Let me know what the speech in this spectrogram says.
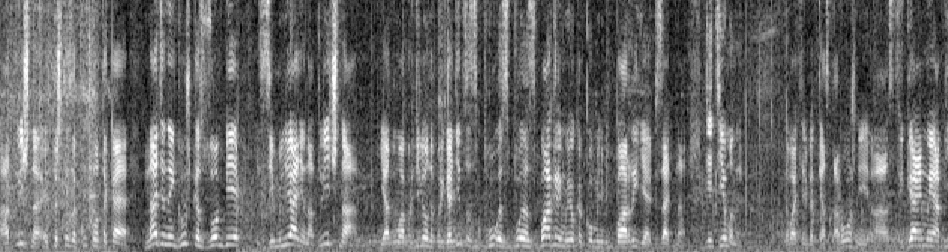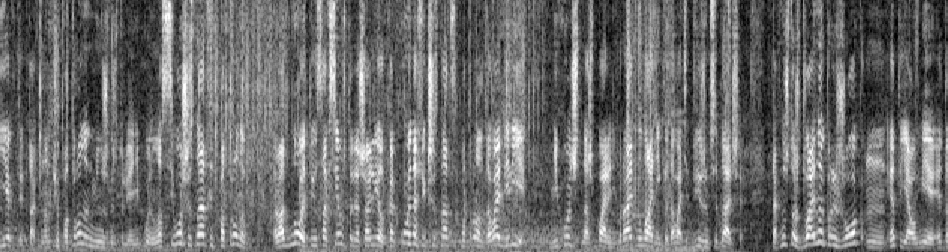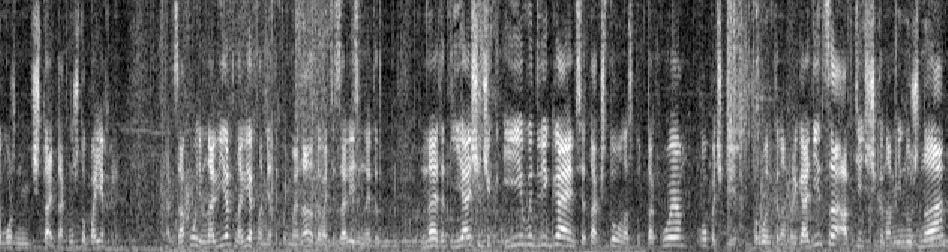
Отлично, это что за кукла такая? Найдена игрушка зомби-землянин, отлично. Я думаю, определенно пригодится. С, с, с багрем ее какому-нибудь барыги обязательно. Где демоны? Давайте, ребятки, осторожнее. А, сдвигаемые объекты. Так, нам что, патроны не нужны, что ли? Я не понял. У нас всего 16 патронов. Родной, ты совсем, что ли, ошалел? Какой нафиг 16 патронов? Давай, бери. Не хочет наш парень брать. Ну, ладненько, давайте, движемся дальше. Так, ну что ж, двойной прыжок. Это я умею, это можно не читать. Так, ну что, поехали. Так, заходим наверх. Наверх нам, я так понимаю, надо. Давайте залезем на этот, на этот ящичек и выдвигаемся. Так, что у нас тут такое? Опачки, бронька нам пригодится. Аптечечка нам не нужна.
